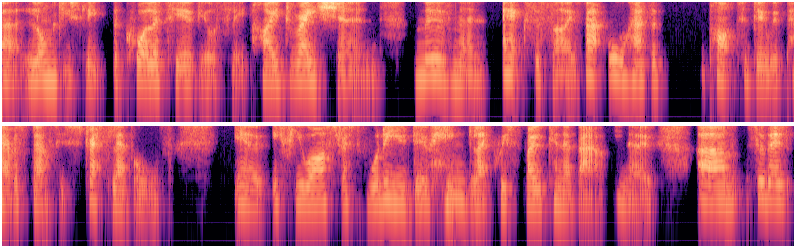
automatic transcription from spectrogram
uh, long you sleep, the quality of your sleep, hydration, movement, exercise, that all has a part to do with peristalsis, stress levels. You know, if you are stressed, what are you doing? Like we've spoken about, you know. Um, so there's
